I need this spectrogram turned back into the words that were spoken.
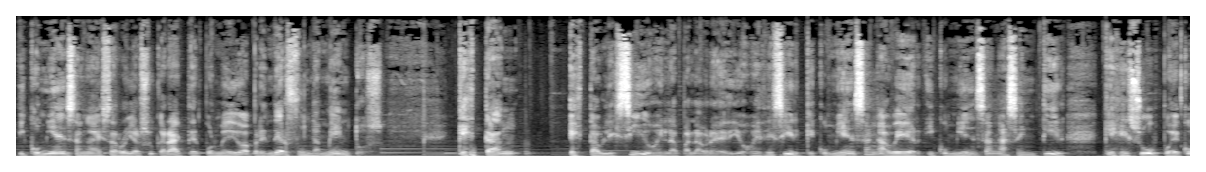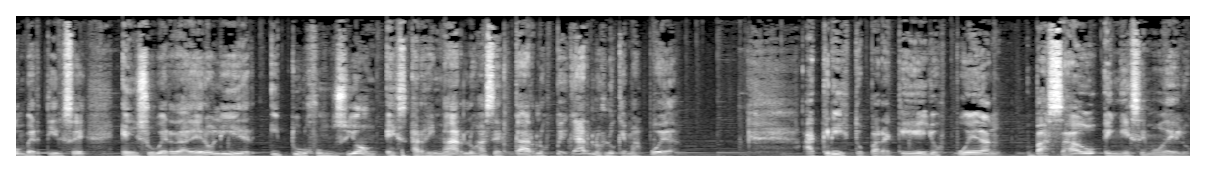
Y comienzan a desarrollar su carácter por medio de aprender fundamentos que están establecidos en la palabra de Dios. Es decir, que comienzan a ver y comienzan a sentir que Jesús puede convertirse en su verdadero líder y tu función es arrimarlos, acercarlos, pegarlos lo que más pueda a Cristo para que ellos puedan, basado en ese modelo,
